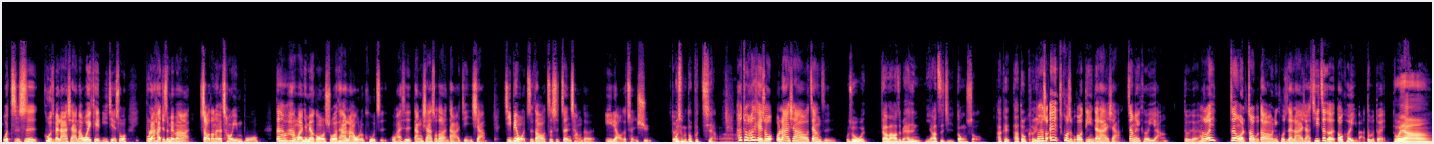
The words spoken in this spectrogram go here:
我只是裤子被拉下来，那我也可以理解说，不然他就是没办法照到那个超音波。但是他完全没有跟我说他要拉我的裤子，我还是当下受到很大的惊吓。即便我知道这是正常的医疗的程序，对，为什么都不讲啊？他对，他就可以说我拉一下哦，这样子。我说我要拉到这边，还是你要自己动手？他可以，他都可以。对，他说：“哎、欸，裤子不够低，你再拉一下，这样也可以啊，对不对？”他说：“哎、欸，这个我照不到，你裤子再拉一下，其实这个都可以吧，对不对？”对啊，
